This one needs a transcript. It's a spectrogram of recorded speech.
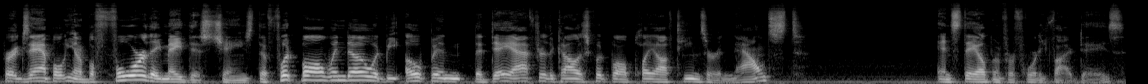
For example, you know, before they made this change, the football window would be open the day after the college football playoff teams are announced and stay open for 45 days.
